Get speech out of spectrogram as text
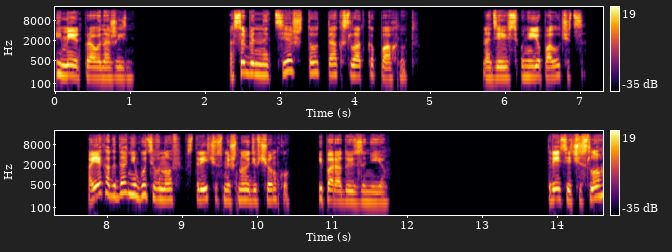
имеют право на жизнь. Особенно те, что так сладко пахнут. Надеюсь, у нее получится. А я когда-нибудь вновь встречу смешную девчонку и порадуюсь за нее. Третье число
